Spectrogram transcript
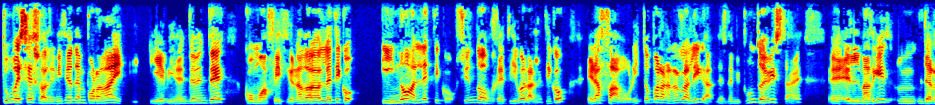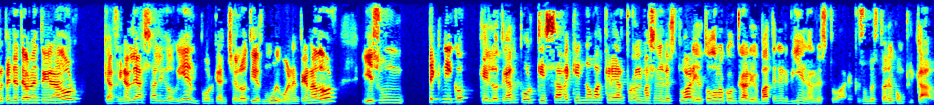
tú ves eso al inicio de temporada y, evidentemente, como aficionado al Atlético y no Atlético. Siendo objetivo, el Atlético era favorito para ganar la liga, desde mi punto de vista. ¿eh? Eh, el Madrid mm, de repente te da un entrenador que al final le ha salido bien, porque Ancelotti es muy buen entrenador y es un técnico que lo traen porque sabe que no va a crear problemas en el vestuario, todo lo contrario, va a tener bien al vestuario, que es un vestuario complicado.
